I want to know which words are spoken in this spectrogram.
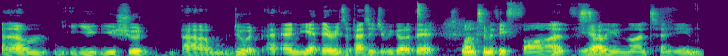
um, you you should um, do it. And yet there is a passage. Have you got it there? 1 Timothy 5, Yeah. starting in 19.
